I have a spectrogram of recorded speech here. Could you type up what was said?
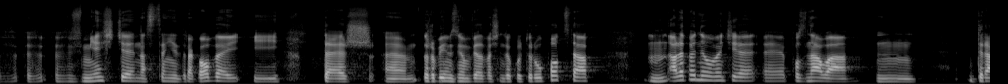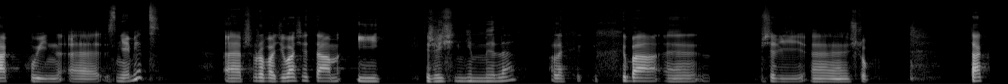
w, w, w mieście, na scenie dragowej i też robiłem z nią wywiad właśnie do kultury u podstaw, Mm, ale w pewnym momencie poznała mm, drag queen z Niemiec, przeprowadziła się tam i jeżeli się nie mylę, ale ch chyba wzięli ślub. Tak?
